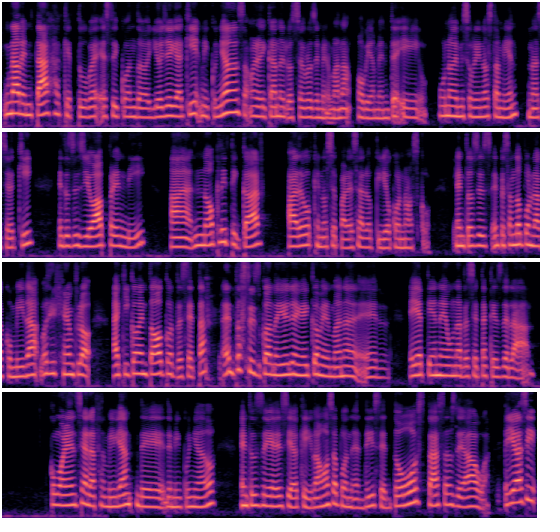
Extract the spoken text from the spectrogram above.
una ventaja que tuve es que cuando yo llegué aquí, mi cuñado es americano y los suegros de mi hermana, obviamente, y uno de mis sobrinos también nació aquí. Entonces yo aprendí a no criticar algo que no se parece a lo que yo conozco. Entonces, empezando por la comida, por ejemplo, aquí comen todo con receta. Entonces, cuando yo llegué con mi hermana, ella tiene una receta que es de la, como herencia de la familia de, de mi cuñado. Entonces ella decía, ok, vamos a poner, dice, dos tazas de agua. Y yo así,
